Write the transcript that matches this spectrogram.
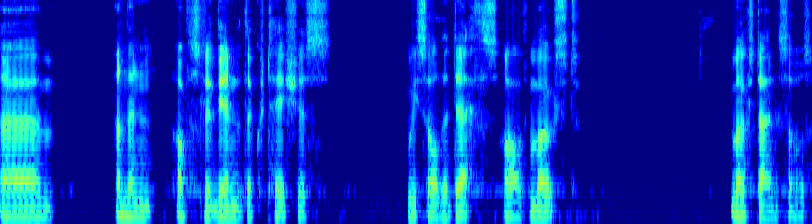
Um, and then, obviously, at the end of the Cretaceous, we saw the deaths of most most dinosaurs,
